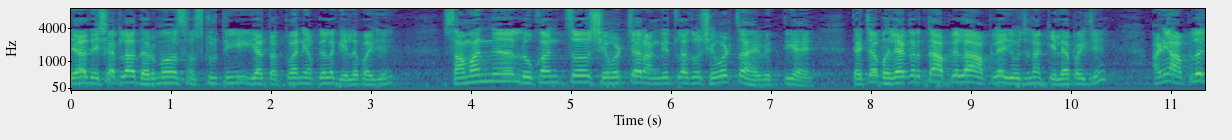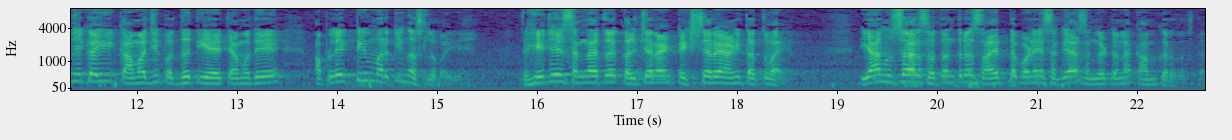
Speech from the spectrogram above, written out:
या देशातला धर्म संस्कृती या तत्वाने आपल्याला गेलं पाहिजे. सामान्य लोकांचं शेवटच्या रांगेतला जो शेवटचा आहे व्यक्ती आहे त्याच्या भल्याकरता आपल्याला आपल्या योजना केल्या पाहिजे. आणि आपलं जे काही कामाची पद्धती आहे त्यामध्ये आपलं एक टीम वर्किंग असलं पाहिजे. तर हे जे संघाचं कल्चर अँड टेक्स्चर आहे आणि तत्व आहे यानुसार स्वतंत्र स्वायत्तपणे सगळ्या संघटना काम करत असतात.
